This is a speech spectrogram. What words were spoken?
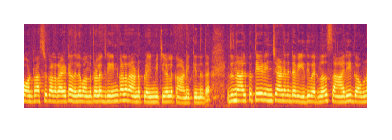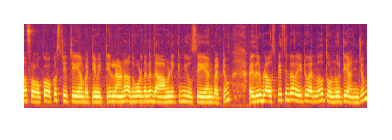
കോൺട്രാസ്റ്റ് കളറായിട്ട് അതിൽ വന്നിട്ടുള്ള ഗ്രീൻ കളറാണ് പ്ലെയിൻ മെറ്റീരിയൽ കാണിക്കുന്നത്. ഇത് നാൽപ്പത്തിയേഴ് ഇഞ്ചാണ് ഇതിന്റെ വീതി വരുന്നത്. സാരി ഗൗണോ ഫ്രോക്കോ ഒക്കെ സ്റ്റിച്ച് ചെയ്യാൻ പറ്റിയ മെറ്റീരിയലാണ് അതുപോലെ തന്നെ ദാവണിക്കും യൂസ് ചെയ്യാൻ പറ്റും. ഇതിൽ ബ്ലൗസ് പീസിന്റെ റേറ്റ് വരുന്നത് തൊണ്ണൂറ്റി അഞ്ചും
